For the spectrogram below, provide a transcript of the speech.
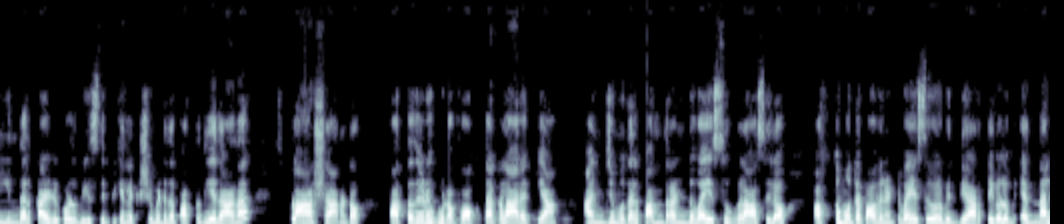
നീന്തൽ കഴിവുകൾ വികസിപ്പിക്കാൻ ലക്ഷ്യമിടുന്ന പദ്ധതി ഏതാണ്? സ്പ്ലാഷ് ആണ് കേട്ടോ പദ്ധതിയുടെ ഗുണഭോക്താക്കൾ ആരൊക്കെയാ? അഞ്ചു മുതൽ പന്ത്രണ്ട് വയസ്സ് ക്ലാസ്സിലോ പത്ത് മുതൽ പതിനെട്ട് വയസ്സ് വരെ വിദ്യാർത്ഥികളും എന്നാൽ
